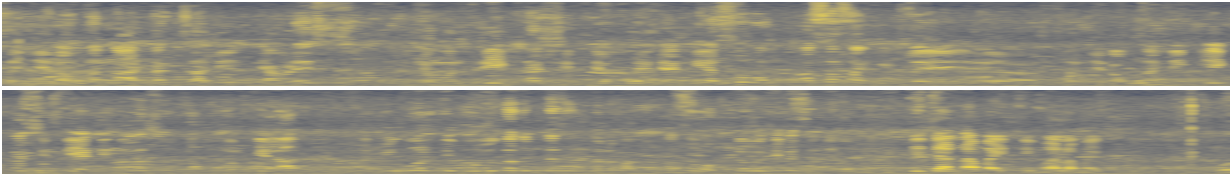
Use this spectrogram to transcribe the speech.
संजय राऊतांना अटक झाली त्यावेळेस मुख्यमंत्री एकनाथ शिंदे होते. त्यांनी असं असं सांगितलंय अं, संजय राऊतांनी की एकनाथ शिंदे यांनी मला सुद्धा फोन केला. आणि मी वरती बोलू का तुमच्या संदर्भात? असं वक्तव्य केलं संजय राऊतांनी ते त्यांना माहिती मला माहिती. हो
